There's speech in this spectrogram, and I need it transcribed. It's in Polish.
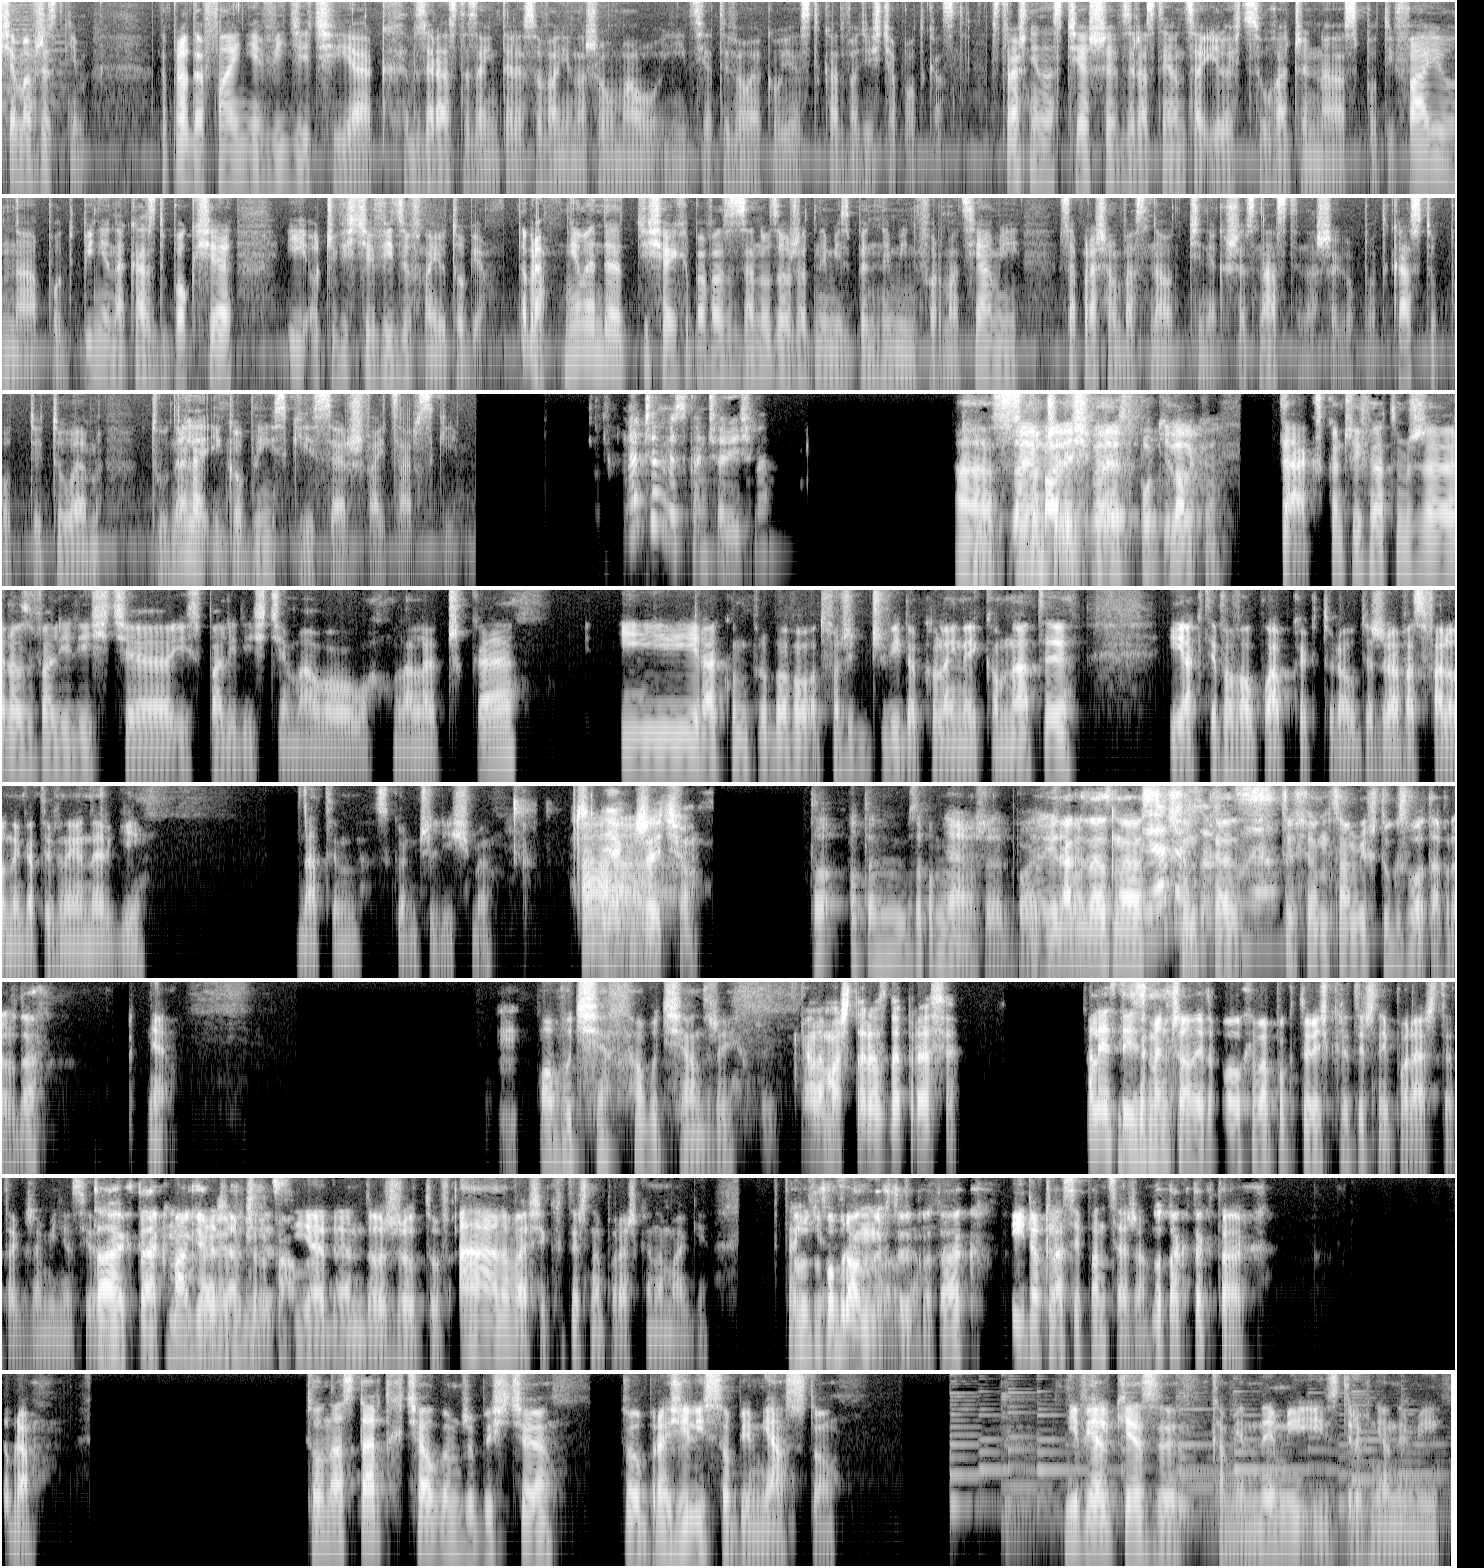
Siema wszystkim. Naprawdę fajnie widzieć, jak wzrasta zainteresowanie naszą małą inicjatywą, jaką jest K20 Podcast. Strasznie nas cieszy wzrastająca ilość słuchaczy na Spotify'u, na Podbinie, na Castboxie i oczywiście widzów na YouTubie. Dobra, nie będę dzisiaj chyba Was zanudzał żadnymi zbędnymi informacjami. Zapraszam Was na odcinek 16 naszego podcastu pod tytułem Tunele i gobliński ser szwajcarski. Na czym my skończyliśmy? A, Zajebaliśmy spóki lalkę. Tak, skończyliśmy na tym, że rozwaliliście i spaliliście małą laleczkę i Rakun próbował otworzyć drzwi do kolejnej komnaty i aktywował pułapkę, która uderzyła was falą negatywnej energii. Na tym skończyliśmy. Czyli jak w życiu. To o tym zapomniałem, że była No i Rak pułapka. znalazł Ja skrzynkę z tysiącami sztuk złota, prawda? Obudź się, obudź się Andrzej. Ale masz teraz depresję. Ale jesteś zmęczony, to było chyba po którejś krytycznej porażce, także minus jeden. Tak, tak, magia mnie Minus wyczerpała. jeden do rzutów. A, no właśnie, krytyczna porażka na magię. Tak Rzutów jest, obronnych to tylko, tak? I do klasy pancerza. No tak, tak, tak. Dobra. To na start chciałbym, żebyście wyobrazili sobie miasto. Niewielkie z kamiennymi i z drewnianymi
